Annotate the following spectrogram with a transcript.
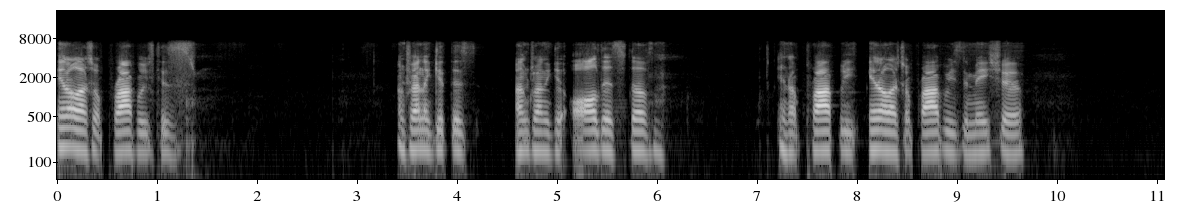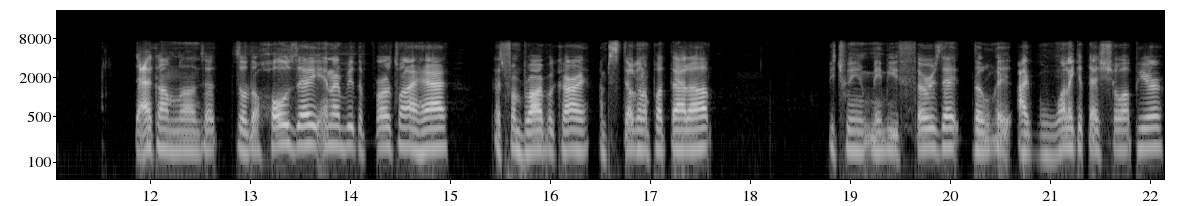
intellectual properties because I'm trying to get this. I'm trying to get all this stuff in a property intellectual properties to make sure that comes on. So the Jose interview, the first one I had, that's from Broad Bakari. I'm still gonna put that up between maybe Thursday. The I want to get that show up here.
